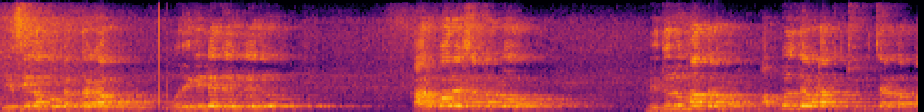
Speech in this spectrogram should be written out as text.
బీసీలకు పెద్దగా ఒరిగిండేది ఏం లేదు. కార్పొరేషన్లలో నిధులు మాత్రం అప్పులు తేవడానికి చూపించారు తప్ప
